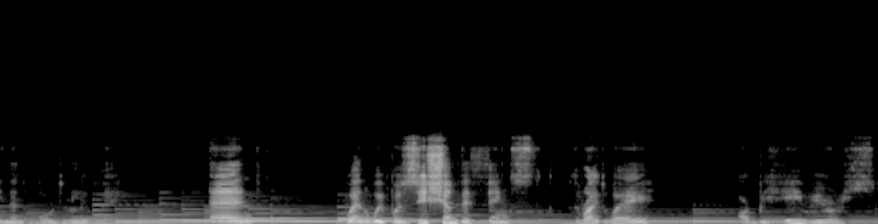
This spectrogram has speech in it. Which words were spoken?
in an orderly way. And when we position the things the right way, our behaviors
